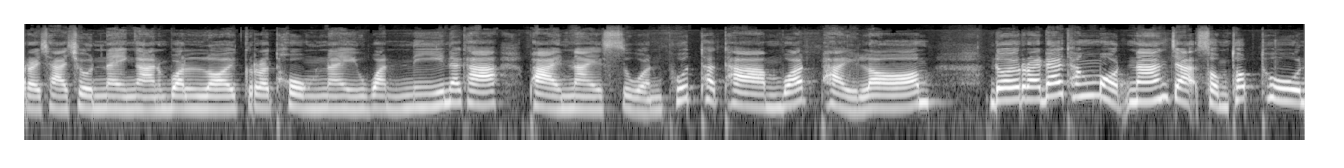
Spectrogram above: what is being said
ประชาชนในงานวันลอยกระทงในวันนี้นะคะ ภายในสวนพุทธธรรมวัดไผ่ล้อม โดยรายได้ทั้งหมดนั้นจะสมทบทุน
